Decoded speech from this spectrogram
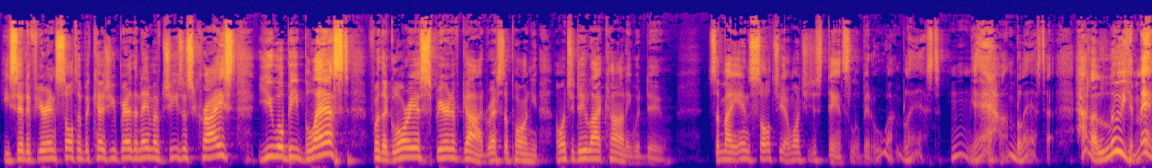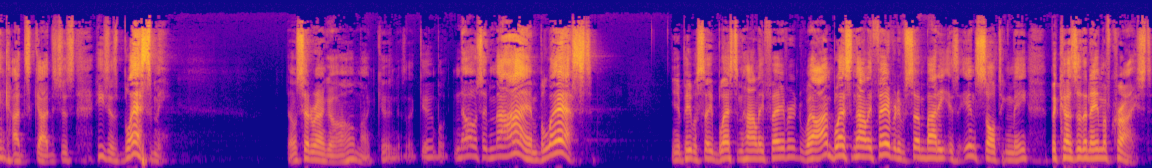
He said, If you're insulted because you bear the name of Jesus Christ, you will be blessed, for the glorious Spirit of God rests upon you. I want you to do like Connie would do. Somebody insults you, I want you to just dance a little bit. Oh, I'm blessed. Mm, yeah, I'm blessed. Hallelujah. Man, God's God's just, He's just blessed me. Don't sit around and go, oh my goodness. I gamble. No, say, I am blessed. You know, people say blessed and highly favored. Well, I'm blessed and highly favored if somebody is insulting me because of the name of Christ.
